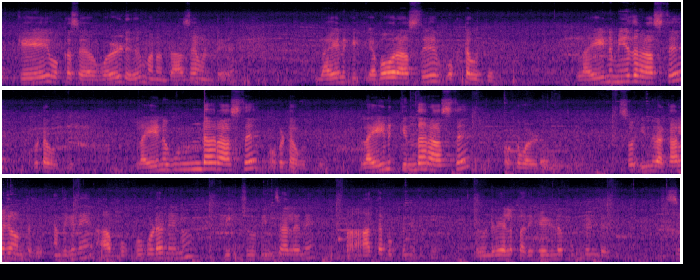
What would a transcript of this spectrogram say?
ఒకే ఒక వర్డ్ మనం రాసామంటే లైన్కి ఎబవ్ రాస్తే ఒకటి అవుతుంది లైన్ మీద రాస్తే ఒకటి అవుతుంది లైన్ గుండా రాస్తే ఒకటి అవుతుంది లైన్ కింద రాస్తే ఒక వర్డ్ అవుతుంది సో ఇన్ని రకాలుగా ఉంటుంది. అందుకనే ఆ బుక్ కూడా నేను మీకు చూపించాలనే పాత బుక్ ఇది రెండు వేల పదిహేడులో బుక్ అండి అది. సో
